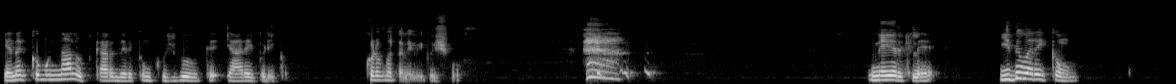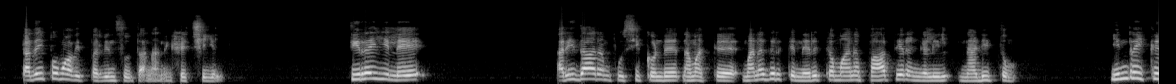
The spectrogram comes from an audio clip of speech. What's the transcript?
எனக்கு முன்னால் உட்கார்ந்திருக்கும் குஷ்புவுக்கு யாரை பிடிக்கும்? குடும்ப தலைவி குஷ்பு. நேயர்களே இதுவரைக்கும் கதைப்போமா வித் பர்வின் சுல்தானா நிகழ்ச்சியில் திரையிலே அரிதாரம் பூசிக்கொண்டு நமக்கு மனதிற்கு நெருக்கமான பாத்திரங்களில் நடித்தும் இன்றைக்கு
